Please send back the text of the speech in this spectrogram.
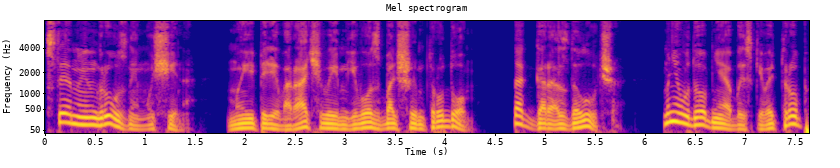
Стэнуин грузный мужчина. Мы переворачиваем его с большим трудом. Так гораздо лучше. Мне удобнее обыскивать труп,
